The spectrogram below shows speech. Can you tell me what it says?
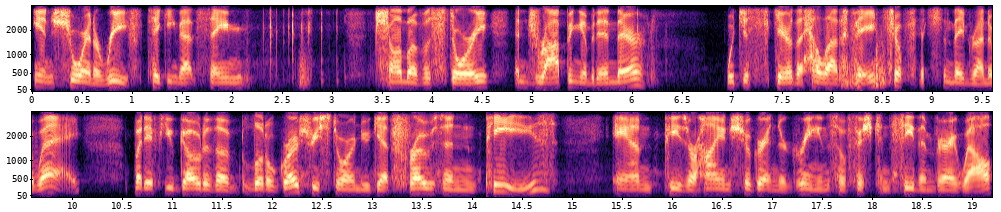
inshore in a reef, taking that same chum of a story and dropping it in there would just scare the hell out of the angelfish and they'd run away. But if you go to the little grocery store and you get frozen peas, and peas are high in sugar and they're green so fish can see them very well,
